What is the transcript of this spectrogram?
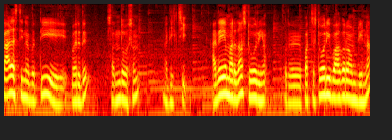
பேலஸ்தீனை பற்றி வருது. சந்தோஷம் மகிழ்ச்சி. அதே மாதிரி தான் ஸ்டோரியும் ஒரு பத்து ஸ்டோரி பார்க்குறோம் அப்படின்னா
